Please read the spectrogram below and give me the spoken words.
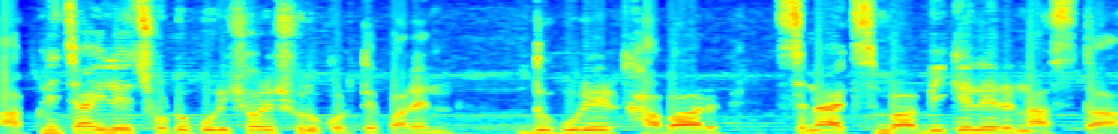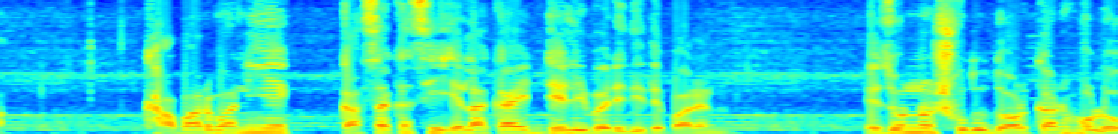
আপনি চাইলে ছোট পরিসরে শুরু করতে পারেন। দুপুরের খাবার, স্ন্যাক্স বা বিকেলের নাস্তা। খাবার বানিয়ে কাছাকাছি এলাকায় ডেলিভারি দিতে পারেন। এজন্য শুধু দরকার হলো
